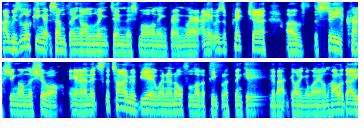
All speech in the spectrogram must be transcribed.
I was looking at something on LinkedIn this morning, Ben, where and it was a picture of the sea crashing on the shore. You know, and it's the time of year when an awful lot of people are thinking about going away on holiday.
